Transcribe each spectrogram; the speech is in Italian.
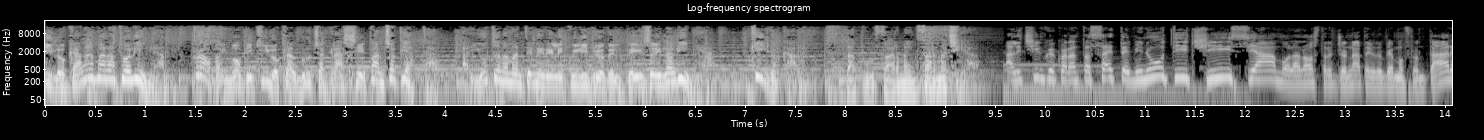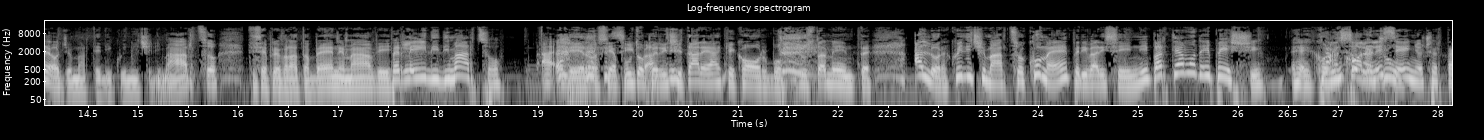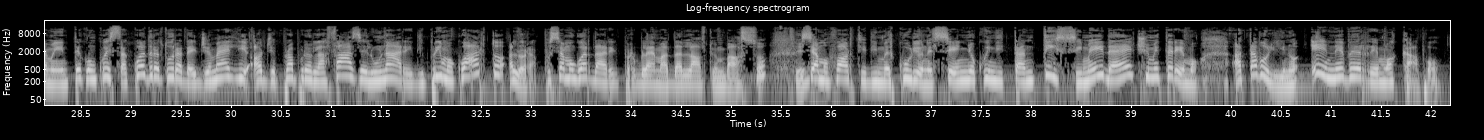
KiloCal ama la tua linea. Prova i nuovi KiloCal bruciagrassi e pancia piatta. Aiutano a mantenere l'equilibrio del peso e la linea. KiloCal, da Pulpharma in farmacia. Alle 5.47 minuti ci siamo, la nostra giornata che dobbiamo affrontare. Oggi è martedì 15 di marzo. Ti sei preparata bene, Mavi? Per le Idi di marzo. Ah, è vero, sì, Sì, appunto per infatti. recitare anche Corbo, giustamente. Allora, 15 marzo, com'è per i vari segni? Partiamo dai pesci. Eh, con il sole nel giù? segno, certamente, con questa quadratura dai gemelli, oggi è proprio la fase lunare di primo quarto. Allora, possiamo guardare il problema dall'alto in basso. Sì. Siamo forti di Mercurio nel segno, quindi tantissime idee ci metteremo a tavolino e ne verremo a capo.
